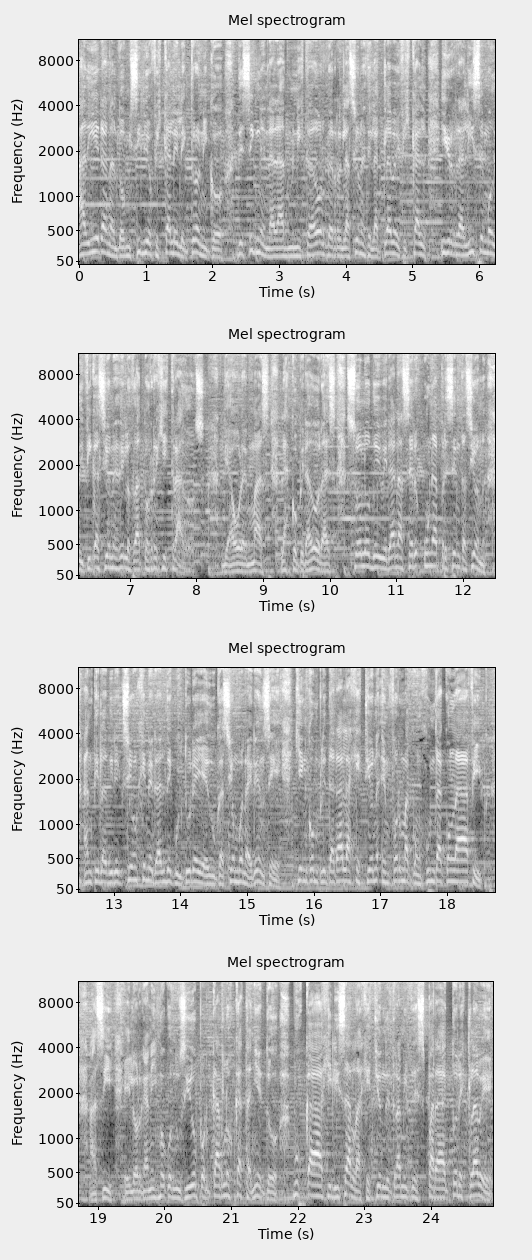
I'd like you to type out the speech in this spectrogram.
adhieran al domicilio fiscal electrónico, designen al administrador de relaciones de la clave fiscal y realicen modificaciones de los datos registrados. De ahora en más, las cooperadoras solo deberán hacer una presentación ante la Dirección General de Cultura y Educación bonaerense, quien completará la gestión en forma conjunta con la AFIP. Así, el organismo conducido por Carlos Castañeto busca agilizar la gestión de trámites para actores clave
